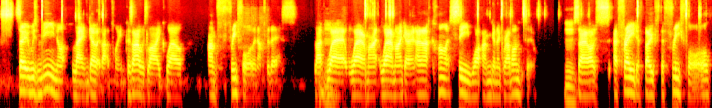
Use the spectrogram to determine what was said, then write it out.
So it was me not letting go at that point because I was like, well, I'm free falling after this. Like mm-hmm. where where am I where am I going? And I can't see what I'm going to grab onto. Mm. So I was afraid of both the free fall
